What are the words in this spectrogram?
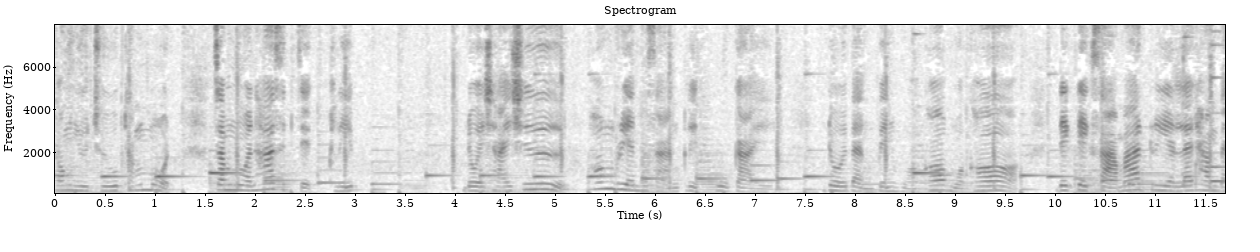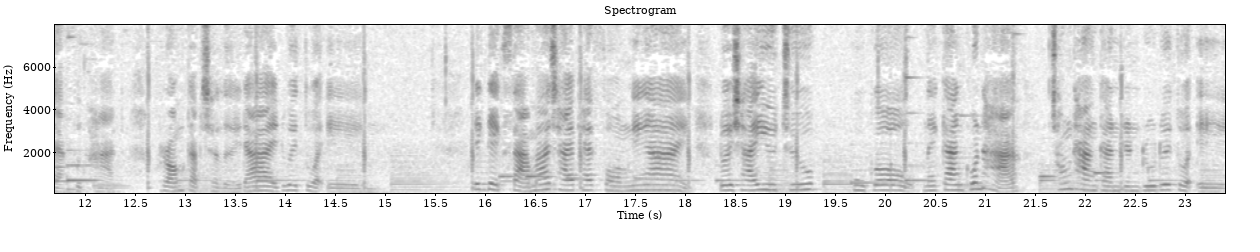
ช่อง YouTube ทั้งหมดจำนวน 57 คลิป โดยใช้ชื่อห้องเรียนภาษาอังกฤษครูไก่ โดยแบ่งเป็นหัวข้อหัวข้อ เด็กๆสามารถเรียนและทำแบบฝึกหัด พร้อมกับเฉลยได้ด้วยตัวเอง เด็กๆสามารถใช้แพลตฟอร์มง่ายๆ โดยใช้ YouTube Google ในการค้นหาช่องทางการเรียนรู้ด้วยตัวเอง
